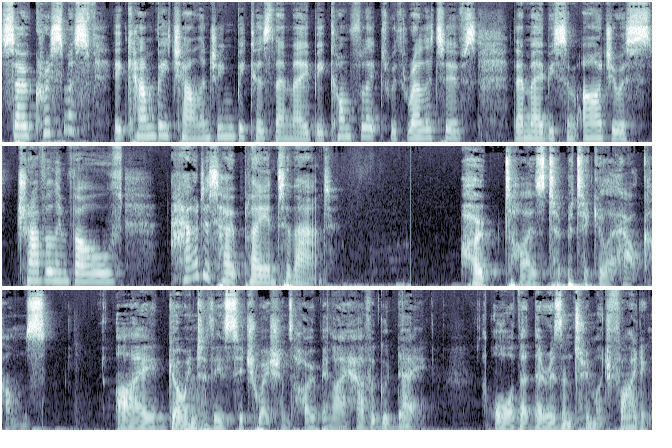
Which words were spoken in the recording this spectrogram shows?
So, Christmas, it can be challenging because there may be conflict with relatives, there may be some arduous travel involved. How does hope play into that? Hope ties to particular outcomes. I go into these situations hoping I have a good day or that there isn't too much fighting.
